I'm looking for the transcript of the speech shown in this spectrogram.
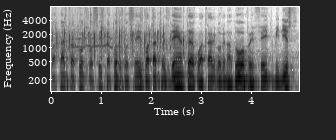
Boa tarde para todos vocês, para todas vocês. Boa tarde, presidenta. Boa tarde, governador, prefeito, ministro.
